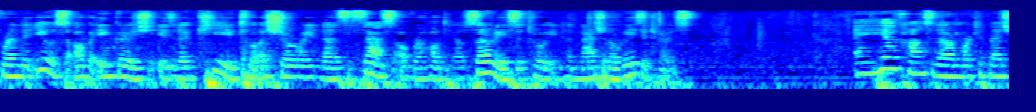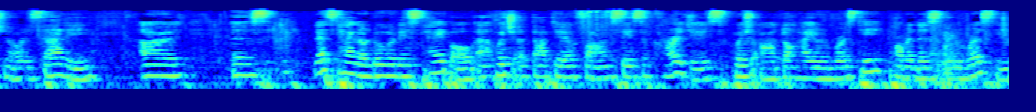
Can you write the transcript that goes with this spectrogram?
friendly use of English is the key to assuring the success of the hotel service to international visitors. And here comes the motivation of the study. Uh, is let's take a look at this table, uh, which adopted from six colleges, which are Donghai University, Providence University,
